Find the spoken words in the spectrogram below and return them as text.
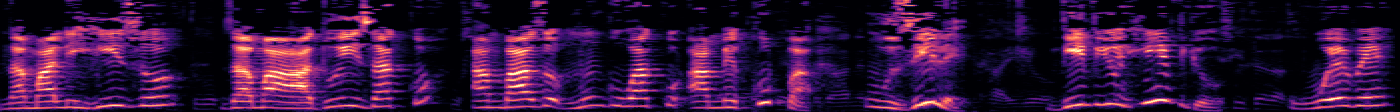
na mali hizo za maadui zako ambazo mungu wako amekupa uzile. Vivyo hivyo wewe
